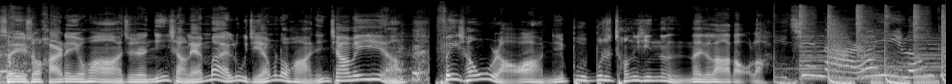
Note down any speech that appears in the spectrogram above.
所以说还是那句话啊，就是您想连麦录节目的话，您加微信啊，非诚勿扰啊，你不不是诚心的那就拉倒了。你去哪儿啊，翼龙哥？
